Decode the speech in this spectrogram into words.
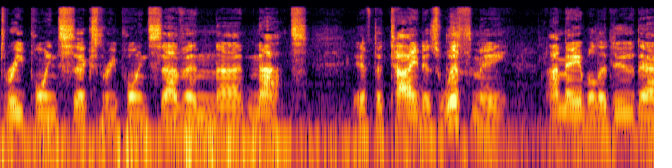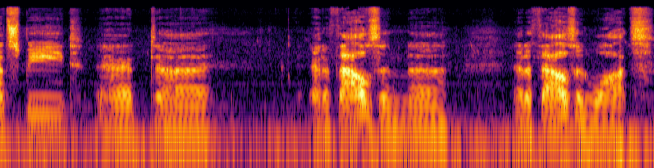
3.6, 3.7 uh, knots. If the tide is with me, I'm able to do that speed at uh, at a thousand uh, at a thousand watts.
